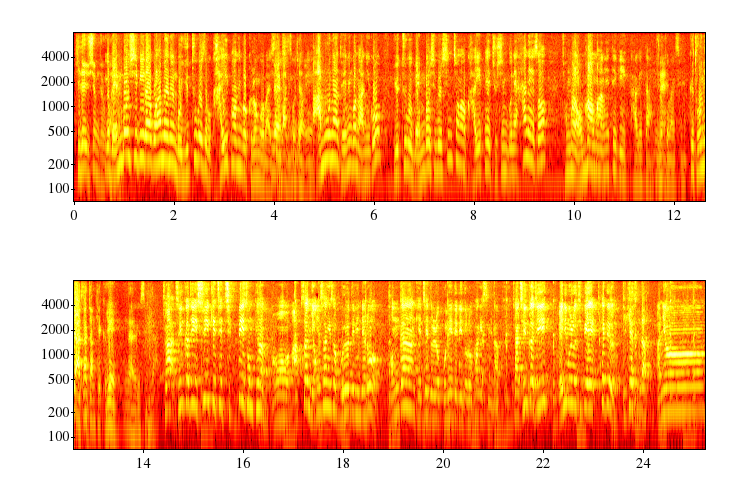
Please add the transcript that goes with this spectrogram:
기대해 주시면 좋을 것 음. 그러니까 같아요. 멤버십이라고 하면은 뭐 유튜브에서 뭐 가입하는 거 그런 거 말씀하시는 네. 거죠? 예. 아무나 되는 건 아니고 유튜브 멤버십을 신청하고 가입해 주신 분에 한해서 정말 어마어마한 혜택이 가겠다 이렇게 네. 말씀. 그 돈이 아깝지 않게끔. 예, 네. 알겠습니다. 자, 지금까지 수익 개체 직배송편 어, 앞선 영상에서 보여드린 대로 건강한 개체들로 보내드리도록 하겠습니다. 자, 지금까지 애니멀로 TV의 테드 디키였습니다. 안녕.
